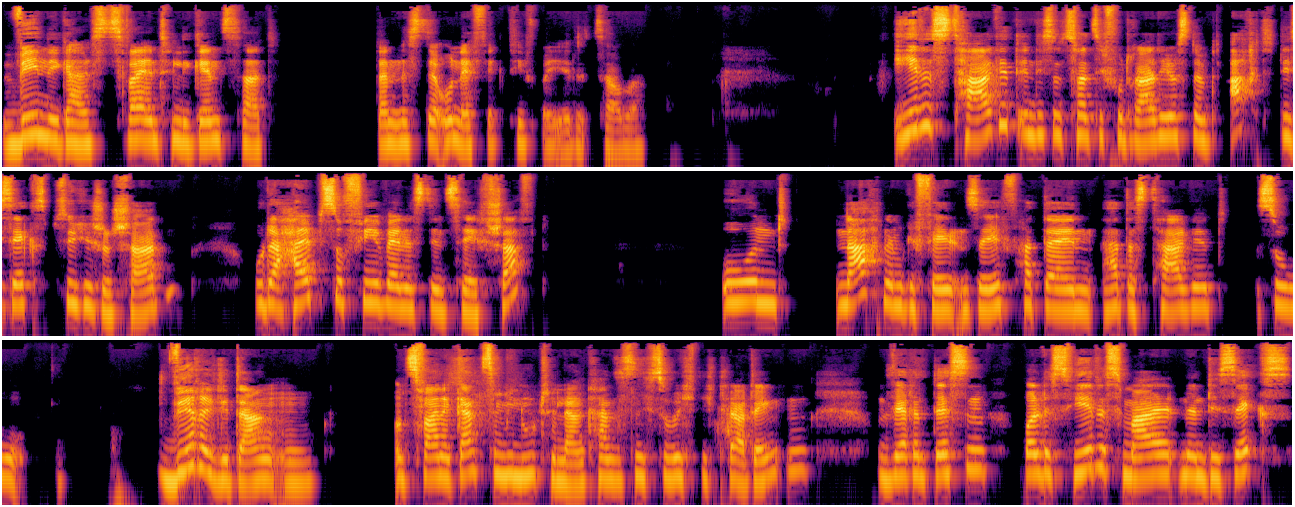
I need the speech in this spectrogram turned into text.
weniger als zwei Intelligenz hat, dann ist der uneffektiv bei jedem Zauber. Jedes Target in diesem 20 Foot Radius nimmt 8 die 6 psychischen Schaden oder halb so viel, wenn es den Save schafft. Und nach einem gefällten Save hat dein, hat das Target so wirre Gedanken. Und zwar eine ganze Minute lang kann es nicht so richtig klar denken. Und währenddessen rollt es jedes Mal einen D6,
